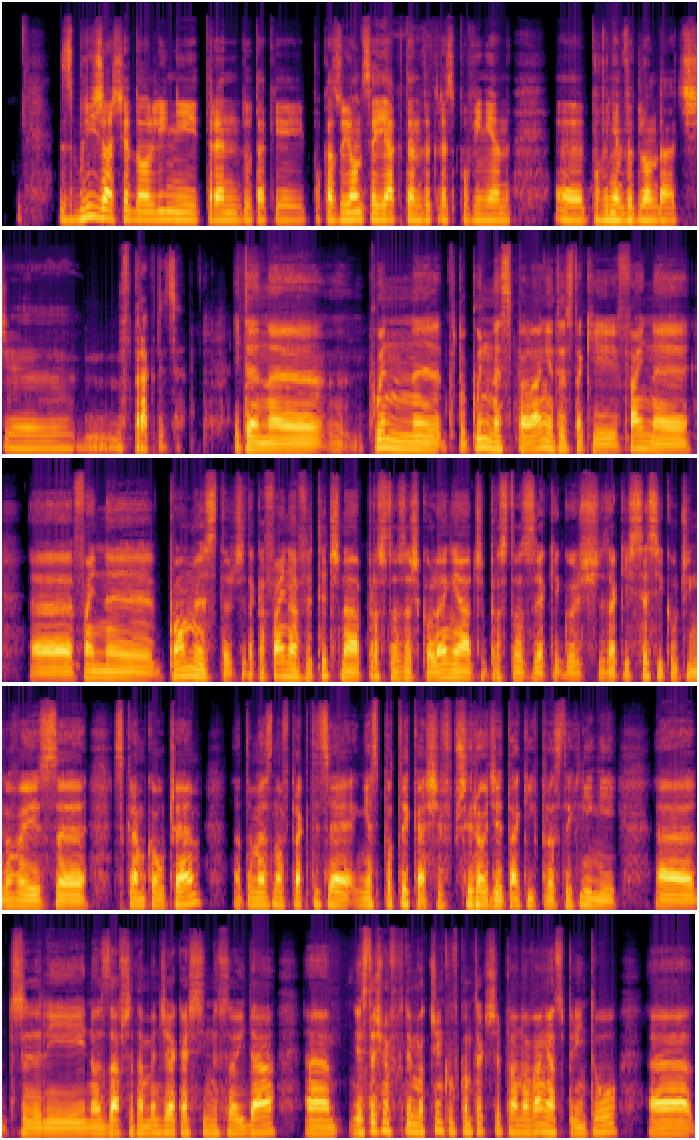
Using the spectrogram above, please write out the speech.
zbliża się do linii trendu takiej pokazującej, jak ten wykres powinien, e, powinien wyglądać e, w praktyce. I ten e, płynny, to płynne spalanie to jest taki fajny e, fajny pomysł, czy taka fajna wytyczna prosto ze szkolenia, czy prosto z jakiegoś, z jakiejś sesji coachingowej z Scrum Coachem. Natomiast no, w praktyce nie spotyka się w przyrodzie takich prostych linii, e, czyli no, zawsze tam będzie jakaś sinusoida. E, jesteśmy w tym odcinku w kontekście planowania sprintu,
